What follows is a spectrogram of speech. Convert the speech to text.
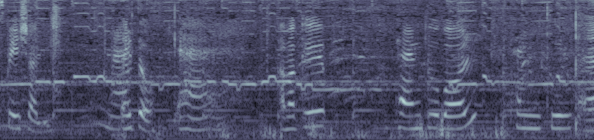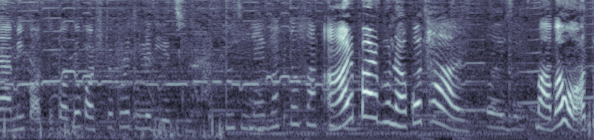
স্পেশালি তাই তো? হ্যাঁ। আমাকে থ্যাংক ইউ বল। থ্যাংক ইউ হ্যাঁ, আমি কত কত কষ্ট করে তুলে দিয়েছি। আর পারব না কোথায়? বাবা অত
